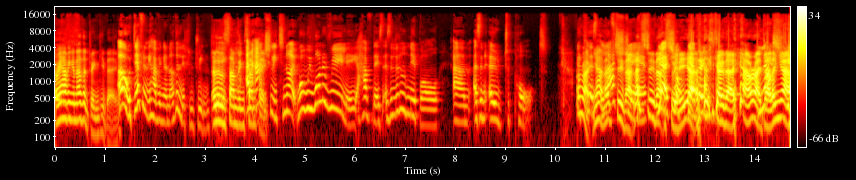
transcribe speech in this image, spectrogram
Are we having another drinky, though? Oh, definitely having another little drink. A little something, something. And actually, tonight, well, we want to really have this as a little nibble, um, as an ode to port. all right, yeah, let's do that. year- let's do that, Yeah, sure, sweetie. yeah, Yeah, let's good. go there. Yeah, all right, Last darling. Yeah.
